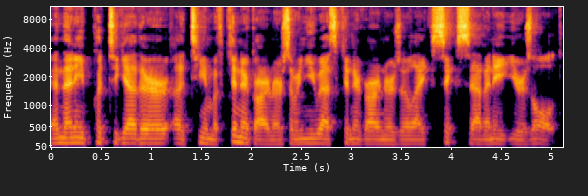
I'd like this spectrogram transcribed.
And then he put together a team of kindergartners. I mean, US, kindergartners are like six, seven, eight years old.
